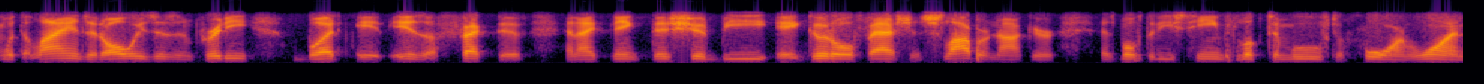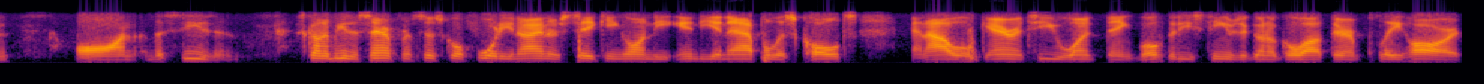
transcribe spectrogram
with the Lions, it always isn't pretty, but it is effective. And I think this should be a good old fashioned slobber knocker as both of these teams look to move to four and one on the season. It's going to be the San Francisco 49ers taking on the Indianapolis Colts. And I will guarantee you one thing both of these teams are going to go out there and play hard,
